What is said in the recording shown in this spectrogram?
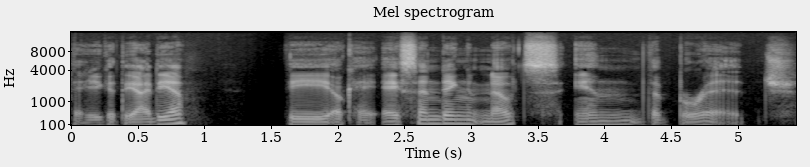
Yeah, you get the idea. The okay, ascending notes in the bridge.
